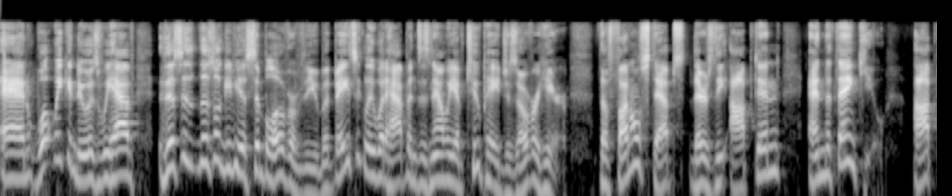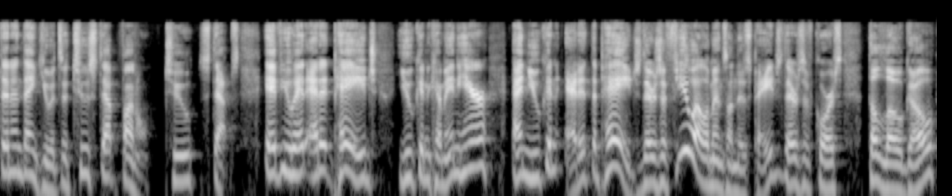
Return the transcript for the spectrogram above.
and what we can do is we have this is this will give you a simple overview. But basically, what happens is now we have two pages over here: the funnel steps. There's the opt-in and the thank you. Opt in and thank you. It's a two step funnel, two steps. If you hit edit page, you can come in here and you can edit the page. There's a few elements on this page. There's, of course, the logo.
